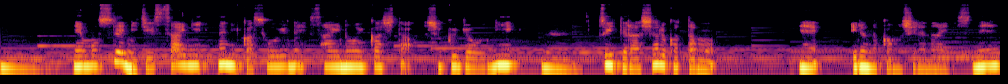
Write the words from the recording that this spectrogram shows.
うん。ね、もうすでに実際に何かそういうね才能を生かした職業に、うん、ついてらっしゃる方も、ね、いるのかもしれないですね。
